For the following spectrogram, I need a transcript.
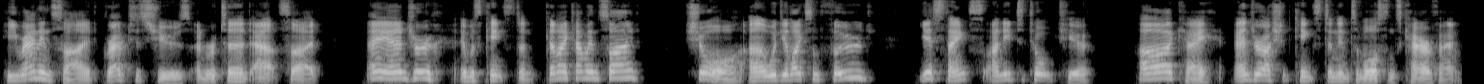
He ran inside, grabbed his shoes, and returned outside. Hey, Andrew. It was Kingston. Can I come inside? Sure. Uh, would you like some food? Yes, thanks. I need to talk to you. Oh, okay. Andrew ushered Kingston into Mawson's caravan.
